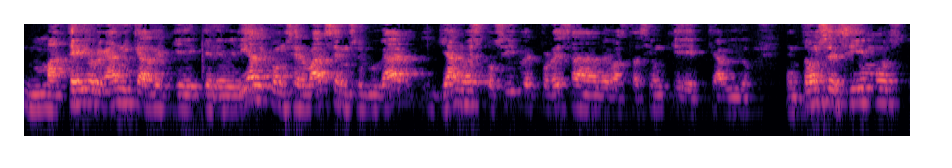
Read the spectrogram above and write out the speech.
materia orgánica que, debería de conservarse en su lugar, ya no es posible por esa devastación que, ha habido. Entonces sí hemos,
